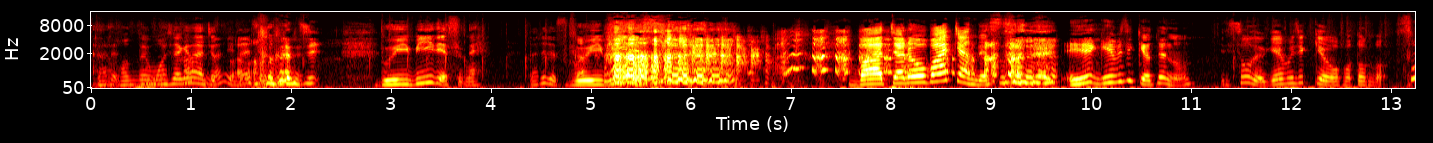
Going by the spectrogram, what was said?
あの誰？本当に申し訳ない。ちょっとあの何？何？その感じ。VB ですね。誰ですか？VB です。バーチャルおばあちゃんです。えー、ゲーム実況やってんの？そうだよゲーム実況ほとんど。そ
